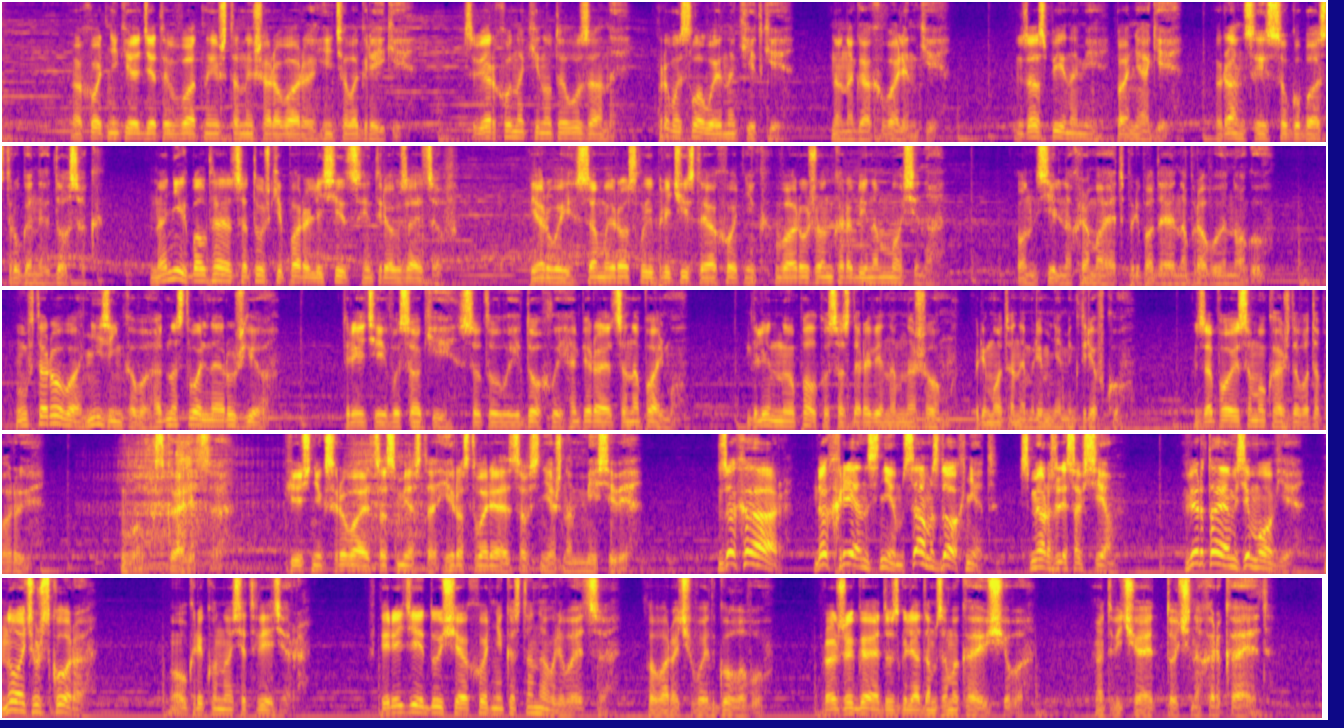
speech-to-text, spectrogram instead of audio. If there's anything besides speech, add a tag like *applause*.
Охотники одеты в ватные штаны-шаровары и телогрейки. Сверху накинуты лузаны, промысловые накидки, на ногах валенки. За спинами – поняги, ранцы из сугубо оструганных досок. На них болтаются тушки пары лисиц и трех зайцев. Первый, самый рослый и плечистый охотник, вооружен карабином Мосина. Он сильно хромает, припадая на правую ногу. У второго, низенького, одноствольное ружье. Третий, высокий, сутулый и дохлый, опирается на пальму. Длинную палку со здоровенным ножом, примотанным ремнями к древку. За поясом у каждого топоры. Волк скалится. Хищник срывается с места и растворяется в снежном месиве. «Захар! Да хрен с ним, сам сдохнет! Смерзли совсем! Вертаем в зимовье, ночь уж скоро!» Окрик уносит ветер. Впереди идущий охотник останавливается, поворачивает голову, прожигает взглядом замыкающего. Отвечает, точно харкает.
